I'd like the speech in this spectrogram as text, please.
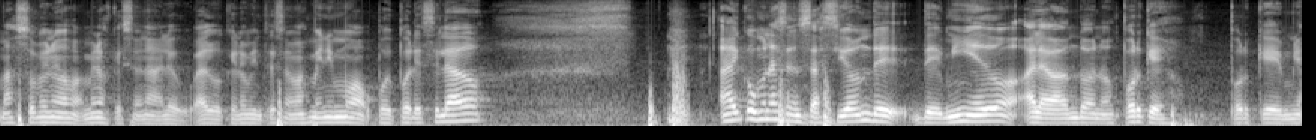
más o menos, a menos que sea algo, que no me interesa más mínimo, voy por ese lado. Hay como una sensación de, miedo al abandono. ¿Por qué? Porque mi,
